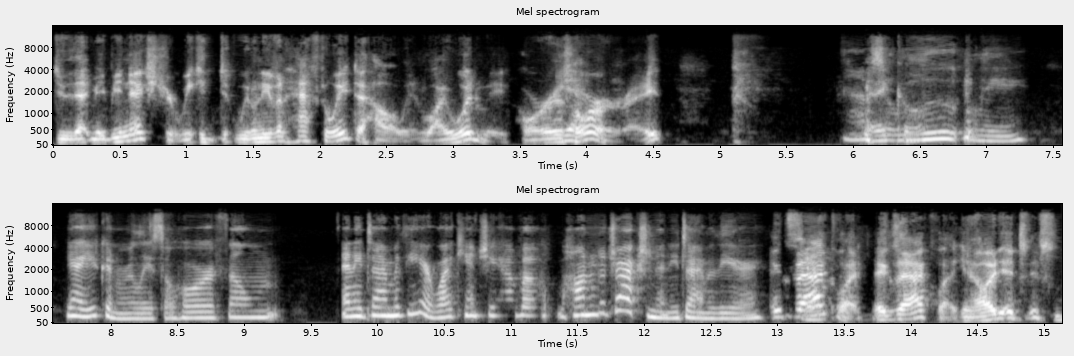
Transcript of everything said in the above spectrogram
do that maybe next year. We could do, we don't even have to wait to Halloween. Why would we? Horror is Yeah. horror, right? Absolutely. Yeah, you can release a horror film any time of the year. Why can't you have a haunted attraction any time of the year? Exactly, exactly. You know, it, it's it's a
